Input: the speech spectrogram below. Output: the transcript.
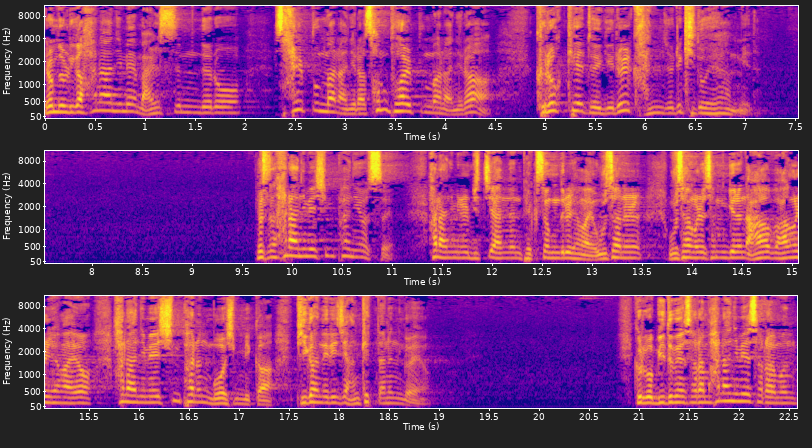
여러분들 우리가 하나님의 말씀대로 살 뿐만 아니라 선포할 뿐만 아니라 그렇게 되기를 간절히 기도해야 합니다. 그것은 하나님의 심판이었어요. 하나님을 믿지 않는 백성들을 향하여 우산을 우상을 섬기는 아합 왕을 향하여 하나님의 심판은 무엇입니까? 비가 내리지 않겠다는 거예요. 그리고 믿음의 사람, 하나님의 사람은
